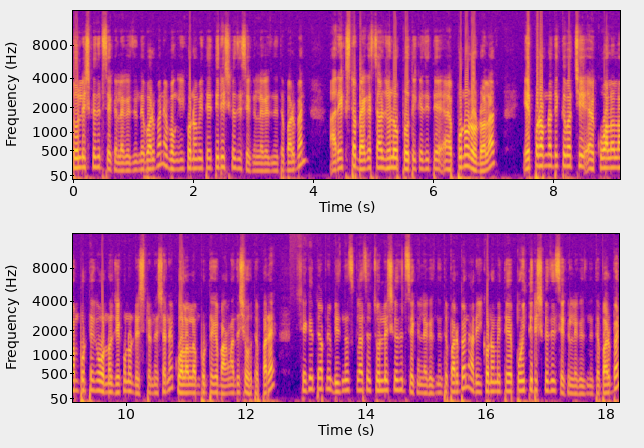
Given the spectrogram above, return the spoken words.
চল্লিশ কেজির সেকেন্ড লাগেজ নিতে পারবেন এবং ইকোনমিতে তিরিশ কেজি সেকেন্ড লাগেজ নিতে পারবেন। আর এক্সট্রা ব্যাগেজ চার্জ হলো প্রতি কেজিতে পনেরো ডলার এরপর আমরা দেখতে পাচ্ছি কুয়ালালামপুর থেকে অন্য যে কোনো ডেস্টিনেশনে কুয়ালালামপুর থেকে বাংলাদেশে হতে পারে। সেক্ষেত্রে আপনি বিজনেস ক্লাসে চল্লিশ কেজির সেকেন্ড লাগেজ নিতে পারবেন আর ইকোনমিতে পঁয়ত্রিশ কেজি সেকেন্ড লাগেজ নিতে পারবেন।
